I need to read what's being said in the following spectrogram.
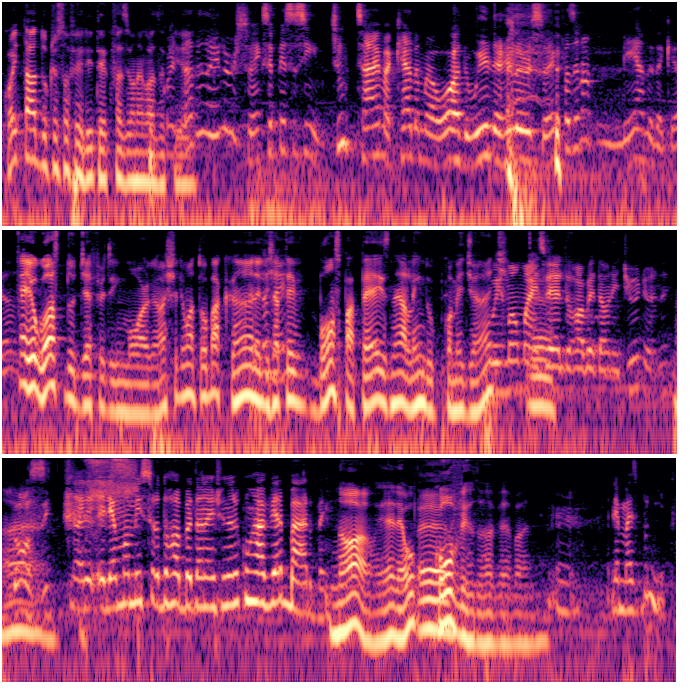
Coitado do Christopher Lee ter que fazer um negócio daquele. Coitado da Hilary Swank. Você pensa assim, two-time Academy Award winner Hilary Swank fazendo uma merda daquela. É, eu gosto do Jeffrey Dean Morgan. Eu acho ele um ator bacana. Eu ele já teve bons papéis, né? Além do comediante. O irmão mais É. velho do Robert Downey Jr., né? Ah. Igualzinho. Não, ele, ele é uma mistura do Robert Downey Jr. com Javier Bardem. Não, ele é o É. cover do Javier Bardem. Ele é mais bonito.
